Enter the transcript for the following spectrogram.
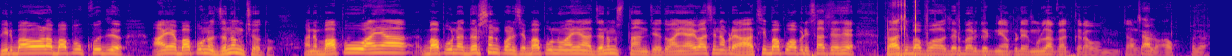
વીર બાવાવાળા બાપુ ખુદ અહીંયા બાપુનો જન્મ થયો હતો. અને બાપુ અહીંયા બાપુના દર્શન પણ છે બાપુનું અહીંયા જન્મસ્થાન છે. તો અહીંયા આવ્યા છે ને આપણે હાથી બાપુ આપણી સાથે છે. તો હાથી બાપુ આ દરબારગઢની આપણે મુલાકાત કરાવો અમને. ચાલો. ચાલો આવો બધા.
